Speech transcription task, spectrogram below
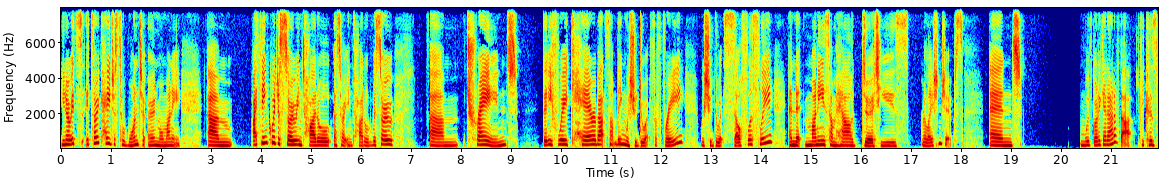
You know, it's it's okay just to want to earn more money. Um, I think we're just so entitled. Uh, sorry, entitled. We're so um, trained that if we care about something, we should do it for free. We should do it selflessly, and that money somehow dirties relationships. And we've got to get out of that because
